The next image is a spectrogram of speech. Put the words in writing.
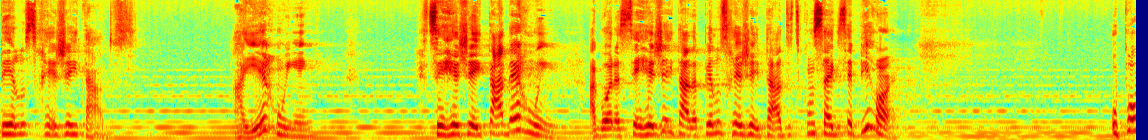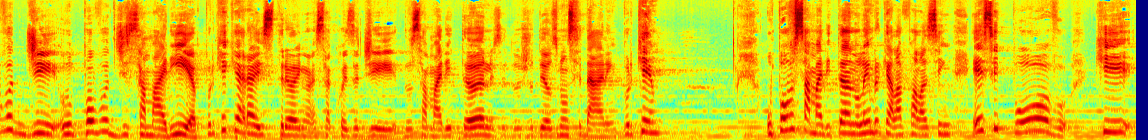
pelos rejeitados. Aí é ruim, hein? Ser rejeitada é ruim. Agora, ser rejeitada pelos rejeitados consegue ser pior. O povo de, o povo de Samaria, por que, que era estranho essa coisa de, dos samaritanos e dos judeus não se darem? Porque o povo samaritano, lembra que ela fala assim: esse povo que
